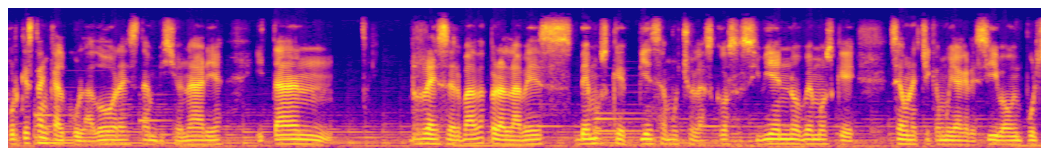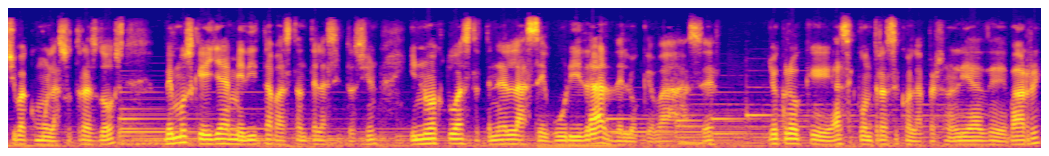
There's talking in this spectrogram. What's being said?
por qué es tan calculadora, es tan visionaria y tan reservada, pero a la vez vemos que piensa mucho las cosas. Si bien no vemos que sea una chica muy agresiva o impulsiva como las otras dos, vemos que ella medita bastante la situación y no actúa hasta tener la seguridad de lo que va a hacer. Yo creo que hace contraste con la personalidad de Barry.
